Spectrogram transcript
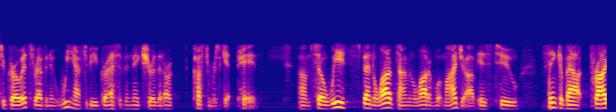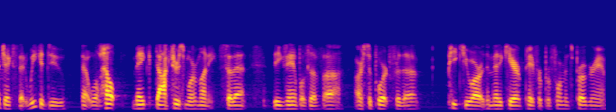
to grow its revenue, we have to be aggressive and make sure that our customers get paid. Um, so we spend a lot of time, and a lot of what my job is to think about projects that we could do that will help make doctors more money. So that the examples of uh, our support for the PQR, the Medicare Pay for Performance program,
